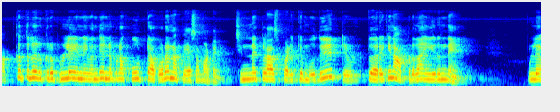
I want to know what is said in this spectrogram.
பக்கத்தில் இருக்கிற பிள்ளை என்னை வந்து என்ன பண்ண கூப்பிட்டா கூட நான் பேச மாட்டேன். சின்ன கிளாஸ் படிக்கும்போது டுவெல்த்து வரைக்கும் நான் அப்படி தான் இருந்தேன். பிள்ளை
